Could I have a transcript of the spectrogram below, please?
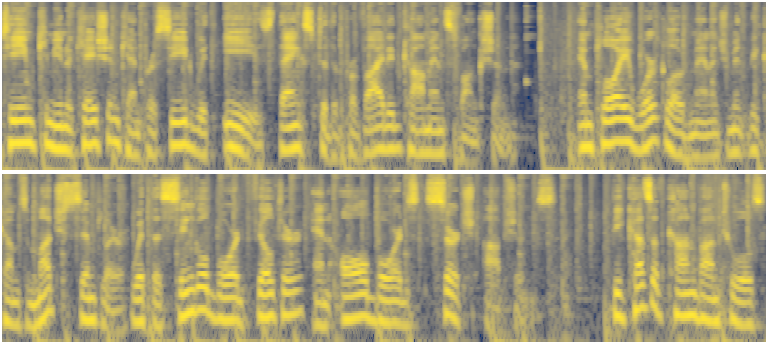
Team communication can proceed with ease thanks to the provided comments function. Employee workload management becomes much simpler with the single board filter and all boards search options. Because of Kanban tool's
